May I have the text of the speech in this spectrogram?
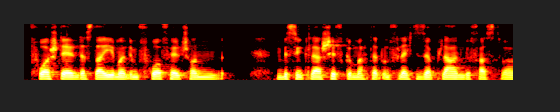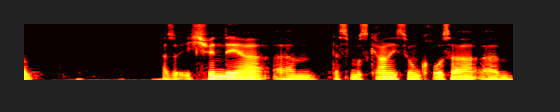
vorstellen, dass da jemand im Vorfeld schon ein bisschen klar Schiff gemacht hat und vielleicht dieser Plan gefasst war. Also ich finde ja, ähm, das muss gar nicht so ein großer ähm,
